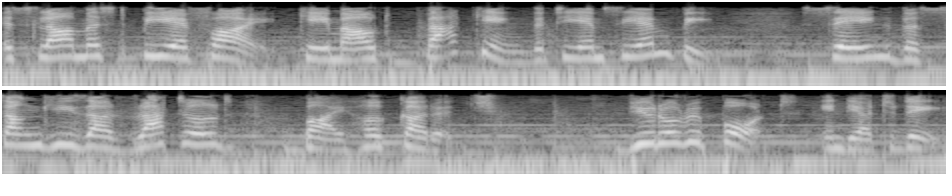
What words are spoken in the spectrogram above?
Islamist PFI came out backing the TMC MP, saying the Sanghis are rattled by her courage. Bureau Report, India Today.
